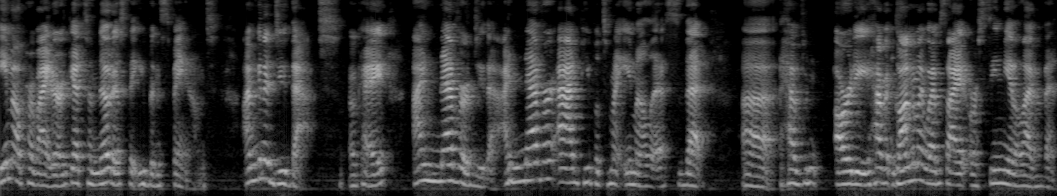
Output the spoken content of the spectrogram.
email provider gets a notice that you've been spammed. I'm going to do that, okay? I never do that. I never add people to my email list that uh, have already haven't gone to my website or seen me at a live event.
